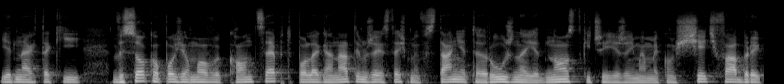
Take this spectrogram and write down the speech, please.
Jednak taki wysokopoziomowy koncept polega na tym, że jesteśmy w stanie te różne jednostki, czyli jeżeli mamy jakąś sieć fabryk,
